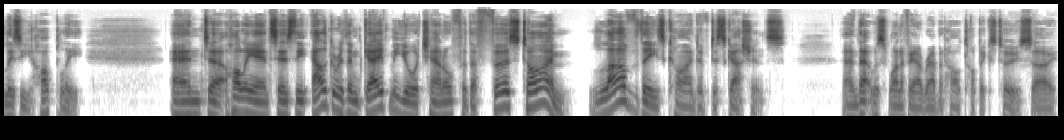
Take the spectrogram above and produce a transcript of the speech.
Lizzie Hopley. And uh, Holly Ann says, The algorithm gave me your channel for the first time. Love these kind of discussions. And that was one of our rabbit hole topics too. So,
